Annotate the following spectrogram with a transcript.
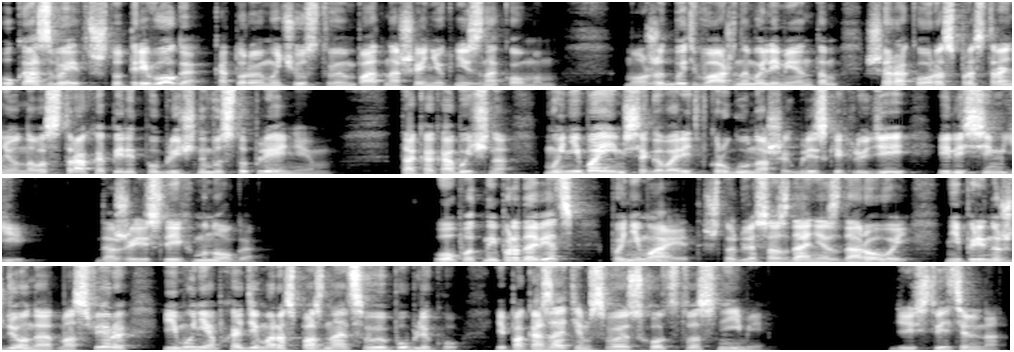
указывает, что тревога, которую мы чувствуем по отношению к незнакомым, может быть важным элементом широко распространенного страха перед публичным выступлением, так как обычно мы не боимся говорить в кругу наших близких людей или семьи. даже если их много. Опытный продавец понимает, что для создания здоровой, непринужденной атмосферы ему необходимо распознать свою публику и показать им свое сходство с ними. Действительно,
